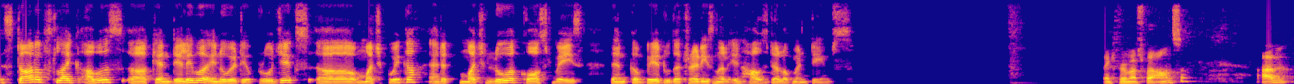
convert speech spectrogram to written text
Startups like ours uh, can deliver innovative projects uh, much quicker and at much lower cost base than compared to the traditional in-house development teams. Thank you very much for that answer. Um,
